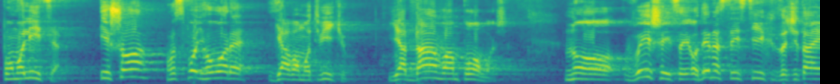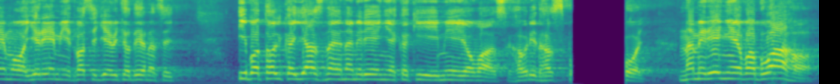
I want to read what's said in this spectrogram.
помоліться. І що? Господь говорить, я вам отвічу, я дам вам помощь. Но вищий цей 11 стих зачитаємо Єремії 29.11. «Ибо только я знаю намерения, какие имею о вас, говорит Господь, намерения во благо,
